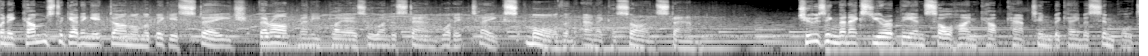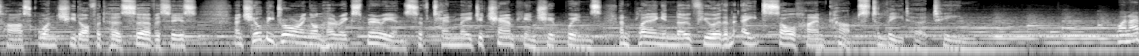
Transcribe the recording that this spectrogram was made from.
When it comes to getting it done on the biggest stage, there aren't many players who understand what it takes more than Annika Sorenstam. Choosing the next European Solheim Cup captain became a simple task once she'd offered her services, and she'll be drawing on her experience of 10 major championship wins and playing in no fewer than eight Solheim Cups to lead her team. When I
